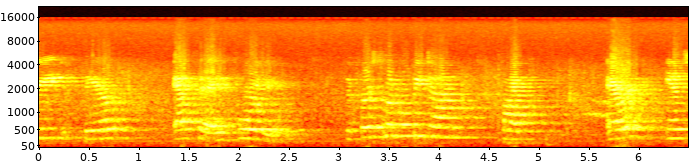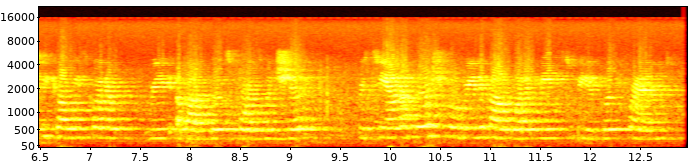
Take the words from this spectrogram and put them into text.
read their essay for you. The first one will be done by Eric Antico. He's going to read about good sportsmanship. Christiana Bush will read about what it means to be a good friend.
